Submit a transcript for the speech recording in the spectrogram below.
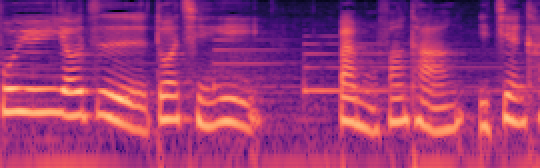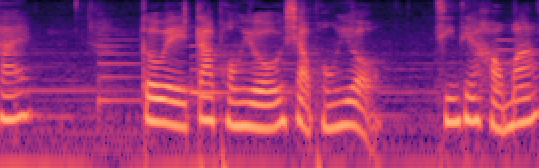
浮云游子多情意，半亩方塘一鉴开。各位大朋友、小朋友，今天好吗？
